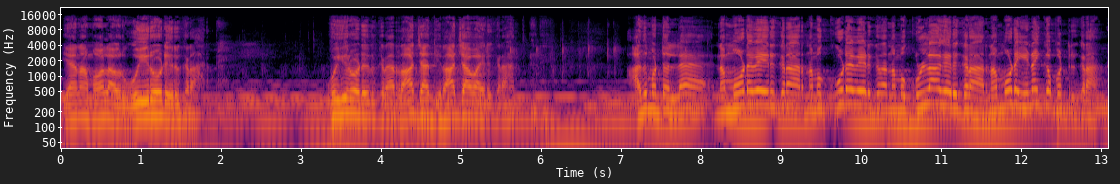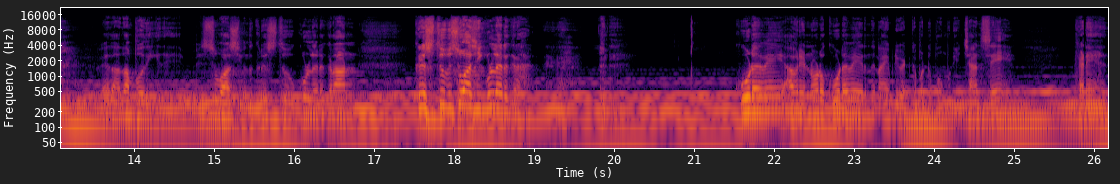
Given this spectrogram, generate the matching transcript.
ஏன்னா முதல்ல அவர் உயிரோடு இருக்கிறார். உயிரோடு இருக்கிறார் ராஜாதி ராஜாவா இருக்கிறார். அது மட்டும் இல்ல நம்மோடவே இருக்கிறார் நம்ம கூடவே இருக்கிறார் நமக்குள்ளாக இருக்கிறார் நம்மோட இணைக்கப்பட்டிருக்கிறார். வேதம் அதான் போதிக்குது. விசுவாசி வந்து கிறிஸ்துவுக்குள்ள இருக்கிறான். கிறிஸ்து விசுவாசிக்குள்ள இருக்கிறார். கூடவே அவர் என்னோட கூடவே இருந்து நான் எப்படி வெட்கப்பட்டு போக முடியும். சான்ஸே கிடையாது.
